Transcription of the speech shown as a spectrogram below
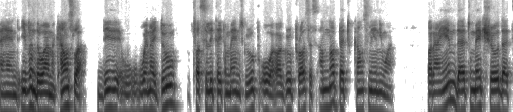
And even though I'm a counselor, when I do facilitate a men's group or a group process, I'm not there to counsel anyone, but I am there to make sure that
